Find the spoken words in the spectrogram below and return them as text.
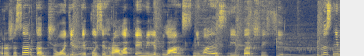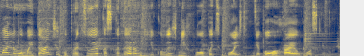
Режисерка Джоді, яку зіграла Емілі Блант, знімає свій перший фільм. На знімальному майданчику працює каскадером її колишній хлопець Кольт, якого грає Гослінг.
